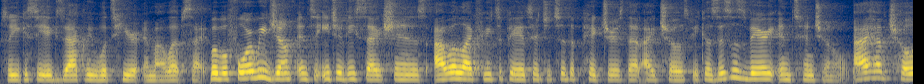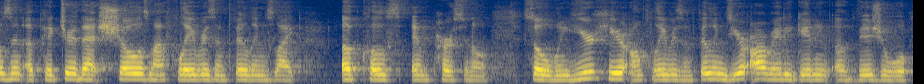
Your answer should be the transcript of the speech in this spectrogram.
so you can see exactly what's here in my website. But before we jump into each of these sections, I would like for you to pay attention to the pictures that I chose because this is very intentional. I have chosen a picture that shows my flavors and fillings like up close and personal. So when you're here on flavors and fillings, you're already getting a visual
